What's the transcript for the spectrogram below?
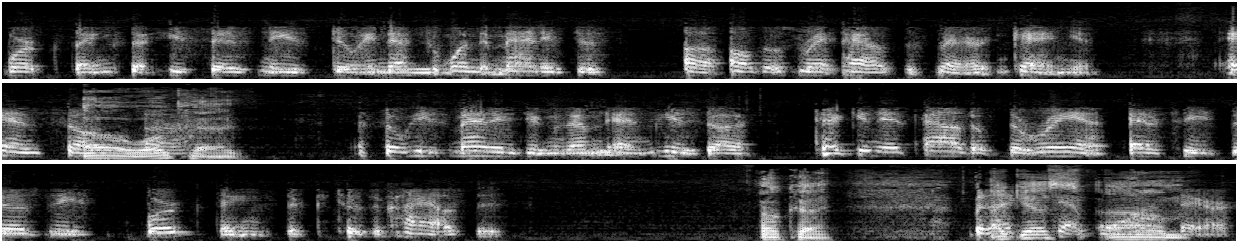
work things that he says needs doing. That's the one that manages uh, all those rent houses there in Canyon. And so. Oh, okay. Uh, so he's managing them, and he's uh, taking it out of the rent as he does these work things to, to the houses. Okay. But I, I guess um, there.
